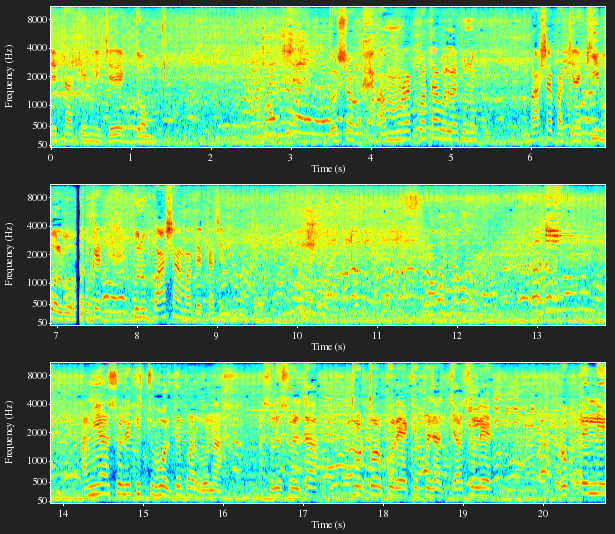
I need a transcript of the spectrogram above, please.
যে টাকের নিচে, একদম। দর্শক, আমরা কথা বলার কোনো বাসা পাচ্ছি না। কি বলব? মুখের কোনো বাসা আমাদের কাছে নেই আমি আসলে কিছু বলতে পারব না। আসলে শরীরটা থর করে খেপে যাচ্ছে। আসলে রক্তের নেই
